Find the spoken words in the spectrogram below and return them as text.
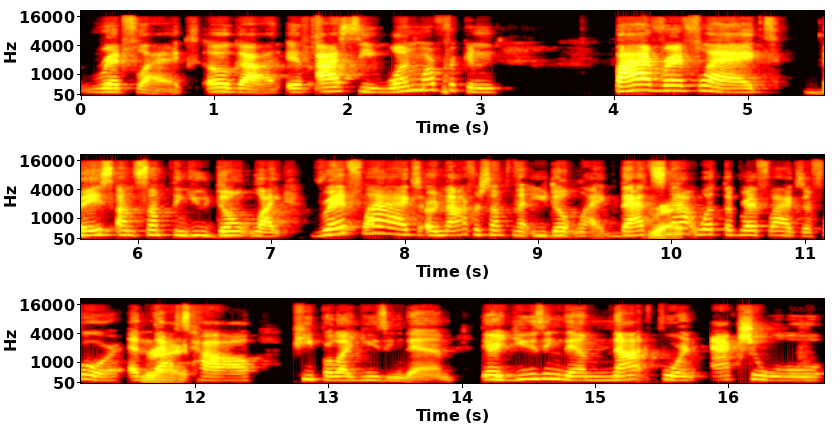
red flags. Oh God, if I see one more freaking five red flags based on something you don't like, red flags are not for something that you don't like. That's Right. not what the red flags are for, and Right. that's how people are using them. They're using them not for an actual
